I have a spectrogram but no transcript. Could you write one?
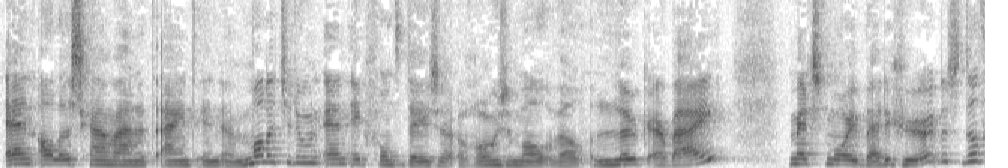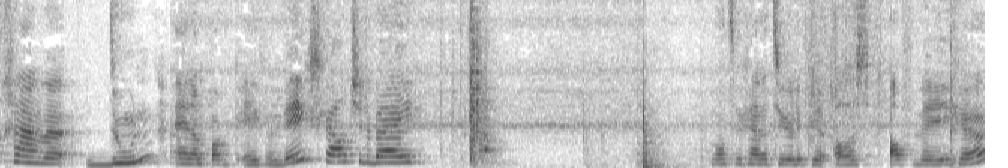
En alles gaan we aan het eind in een malletje doen. En ik vond deze rozemal wel leuk erbij. Matcht mooi bij de geur, dus dat gaan we doen. En dan pak ik even een weegschaaltje erbij. Want we gaan natuurlijk weer alles afwegen.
